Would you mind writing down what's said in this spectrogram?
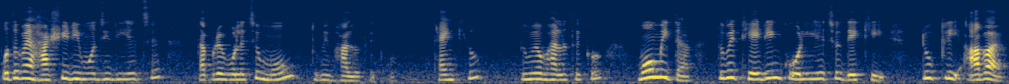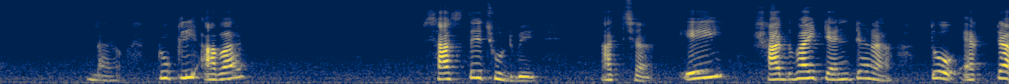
প্রথমে হাসির ইমোজি দিয়েছে, তারপরে বলেছে, মৌ, তুমি ভালো থেকো। থ্যাংক ইউ তুমিও ভালো থেকো। মৌমিতা, তুমি থ্রেডিং করিয়েছো দেখে। টুকলি আবার, দাঁড়াও, টুকলি আবার সাজতে ছুটবে। আচ্ছা এই সাত ভাই ট্যানটানা তো একটা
